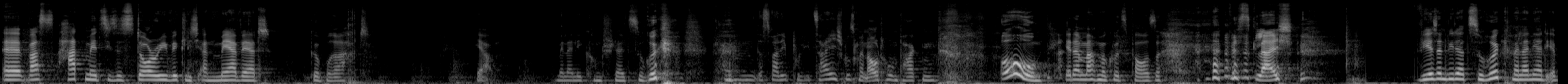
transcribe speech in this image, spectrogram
Äh, was hat mir jetzt diese Story wirklich an Mehrwert gebracht? Melanie kommt schnell zurück. Ähm, das war die Polizei, ich muss mein Auto umpacken. Oh, ja, dann machen wir kurz Pause. Bis gleich. Wir sind wieder zurück. Melanie hat ihr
